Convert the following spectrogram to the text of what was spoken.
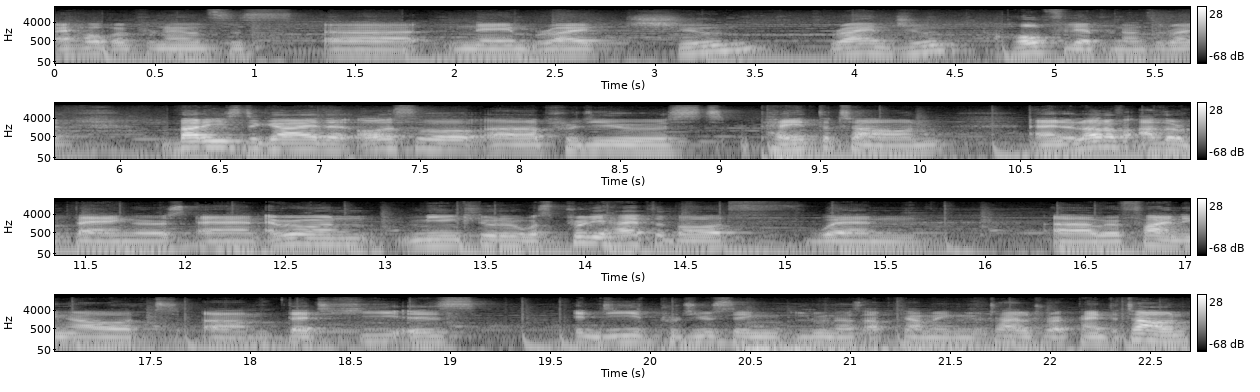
I hope I pronounce this uh, name right. Jhun? Ryan Jhun? Hopefully I pronounced it right. But he's the guy that also uh, produced Paint the Town and a lot of other bangers. And everyone, me included, was pretty hyped about when uh, we're finding out um, that he is indeed producing LOONA's upcoming new title track, Paint the Town.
